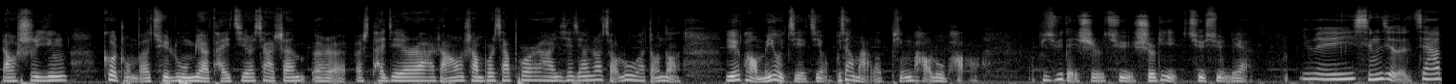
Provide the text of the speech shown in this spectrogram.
然后适应各种的去路面台阶下山，呃呃台阶啊，然后上坡下坡啊，一些羊肠小路啊等等。越野跑没有捷径，不像马了平跑路跑，必须得是去实地去训练。因为邢姐的家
